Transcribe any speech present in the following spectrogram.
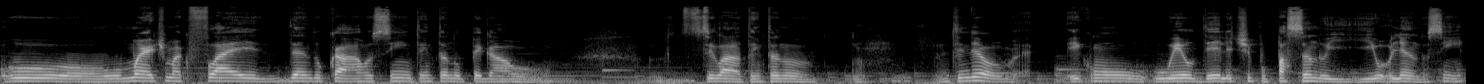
o, Marty McFly dentro do carro, assim, tentando pegar o. Sei lá, tentando. Entendeu? e com o, o eu dele, tipo, passando e, e, olhando assim.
